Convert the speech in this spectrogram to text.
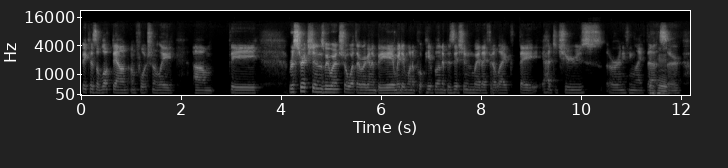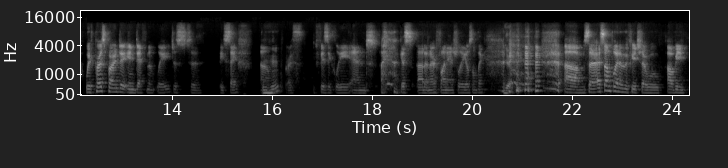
because of lockdown. Unfortunately, um, the restrictions we weren't sure what they were going to be, and we didn't want to put people in a position where they felt like they had to choose or anything like that. Mhm. So we've postponed it indefinitely just to be safe, um, Mhm. both physically and I guess I don't know financially or something. um, so at some point in the future, we'll I'll be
